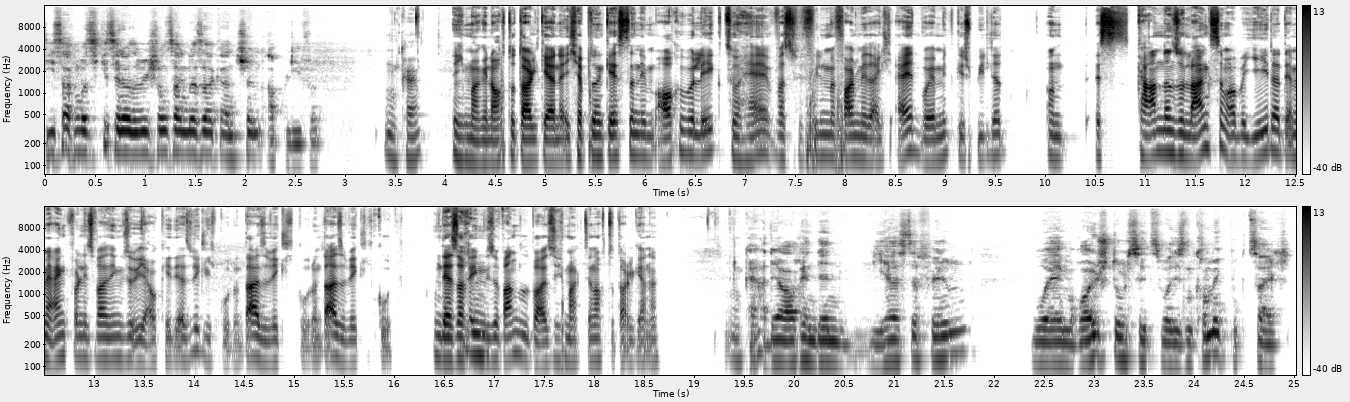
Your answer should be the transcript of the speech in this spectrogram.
die Sachen, was ich gesehen habe, würde ich schon sagen, dass er ganz schön abliefert. Okay. Ich mag ihn auch total gerne. Ich habe dann gestern eben auch überlegt, so, hä, was für Filme fallen mir da eigentlich ein, wo er mitgespielt hat. Und es kam dann so langsam, aber jeder, der mir eingefallen ist, war irgendwie so, ja, okay, der ist wirklich gut und da ist er wirklich gut und da ist er wirklich gut. Und der ist auch Mhm. irgendwie so wandelbar, also ich mag den auch total gerne. okay. Er hat ja auch in den, wie heißt der Film, wo er im Rollstuhl sitzt, wo er diesen Comicbuchzeich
